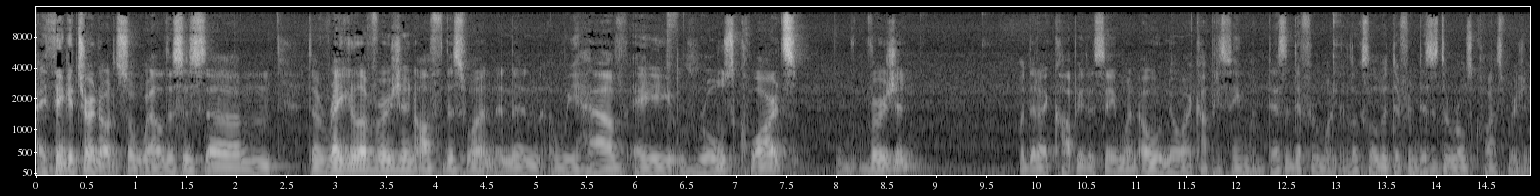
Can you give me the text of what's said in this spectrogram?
I think it turned out so well. This is um, the regular version of this one. And then we have a rose quartz version. Or did I copy the same one? Oh no, I copied the same one. There's a different one. It looks a little bit different. This is the rose quartz version.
